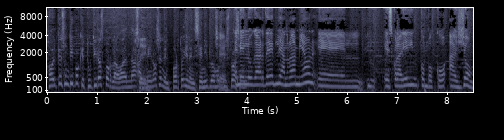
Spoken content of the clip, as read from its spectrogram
Hulk es un tipo que tú tiras por la banda, Sí. al menos en el Porto y en el Zenit lo hemos Sí. visto En así. el lugar de Leandro Damián, eh, el Escolari convocó a Joe,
